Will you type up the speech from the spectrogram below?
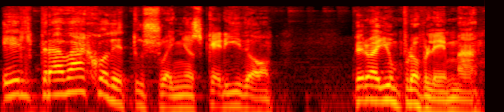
El trabajo de tus sueños, querido. Pero hay un problema.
